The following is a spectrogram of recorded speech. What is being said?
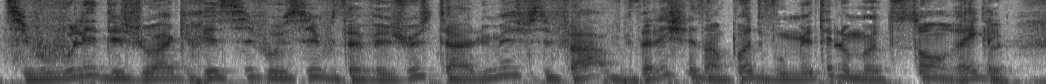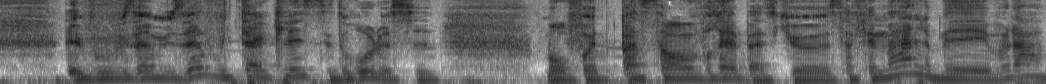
Si vous voulez des jeux agressifs aussi, vous avez juste à allumer FIFA, vous allez chez un pote, vous mettez le mode sans règles et vous vous amusez à vous tacler, c'est drôle aussi. Bon, faut être pas ça en vrai parce que ça fait mal, mais voilà.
